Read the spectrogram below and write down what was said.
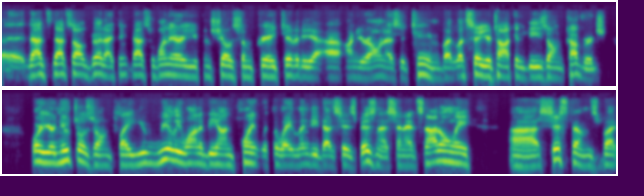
uh, that's that's all good i think that's one area you can show some creativity uh, on your own as a team but let's say you're talking d zone coverage or your neutral zone play you really want to be on point with the way lindy does his business and it's not only uh, systems but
